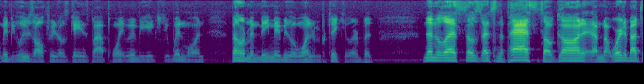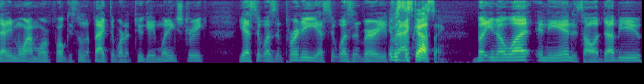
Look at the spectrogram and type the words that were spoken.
maybe lose all three of those games by a point. Maybe actually win one. Bellarmine being maybe the one in particular, but nonetheless, those that's in the past. It's all gone. I'm not worried about that anymore. I'm more focused on the fact that we're on a two-game winning streak. Yes, it wasn't pretty. Yes, it wasn't very. It was disgusting. But you know what? In the end, it's all a W.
